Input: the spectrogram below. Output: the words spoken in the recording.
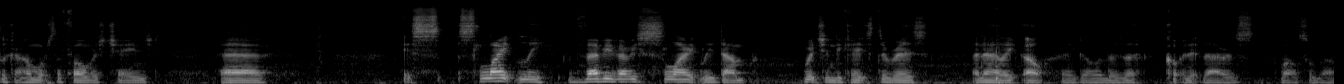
look at how much the foam has changed. Uh, it's slightly, very very slightly damp, which indicates there is an leak. Oh, there you go, and there's a cut in it there as well somehow.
